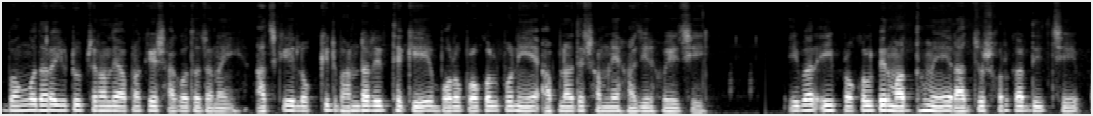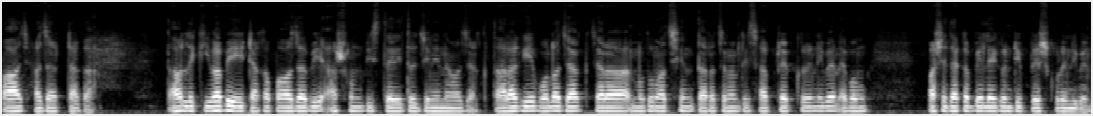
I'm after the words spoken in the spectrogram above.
বঙ্গধারা ইউটিউব চ্যানেলে আপনাকে স্বাগত জানাই। আজকে লক্ষ্মীর ভাণ্ডারের থেকে বড় প্রকল্প নিয়ে আপনাদের সামনে হাজির হয়েছি। এবার এই প্রকল্পের মাধ্যমে রাজ্য সরকার দিচ্ছে পাঁচ হাজার টাকা। তাহলে কীভাবে এই টাকা পাওয়া যাবে? আসুন বিস্তারিত জেনে নেওয়া যাক। তার আগে বলা যাক, যারা নতুন আছেন, তারা চ্যানেলটি সাবস্ক্রাইব করে নেবেন এবং পাশে থাকা বেল আইকনটি প্রেস করে নেবেন।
